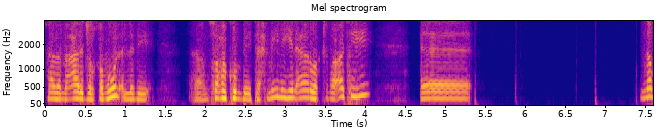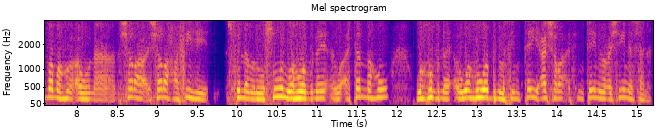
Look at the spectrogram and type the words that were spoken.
هذا معارج القبول الذي أنصحكم بتحميله الآن وقراءته آه، نظمه أو شرح, فيه سلم الوصول وهو ابن وأتمه وهو ابن, وهو ابن ثنتي عشر ثنتين وعشرين سنة.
